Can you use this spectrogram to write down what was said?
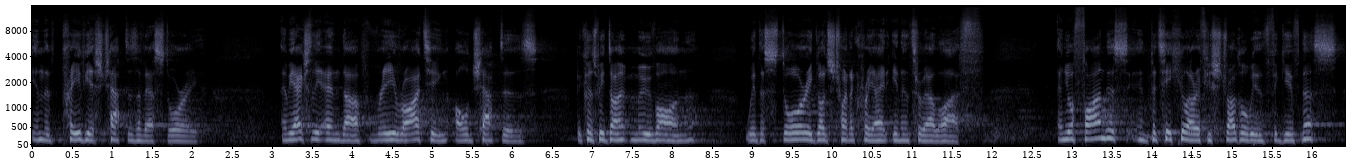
in the previous chapters of our story. And we actually end up rewriting old chapters because we don't move on with the story God's trying to create in and through our life. And you'll find this in particular if you struggle with forgiveness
